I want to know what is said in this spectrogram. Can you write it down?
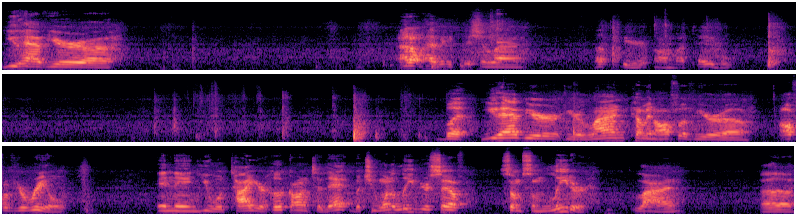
you have your. I don't have any fishing line up here on my table. But you have your your line coming off of your uh, off of your reel, and then you will tie your hook onto that. But you want to leave yourself some some leader line. Uh,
